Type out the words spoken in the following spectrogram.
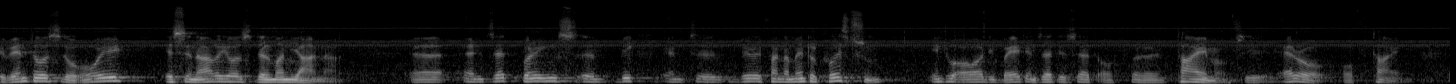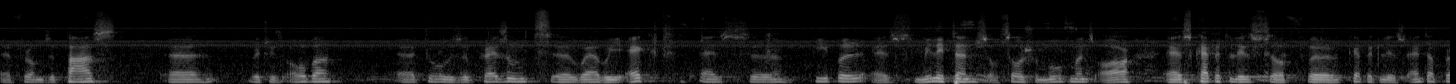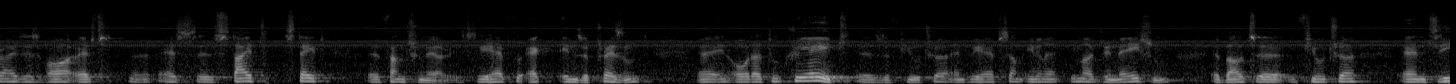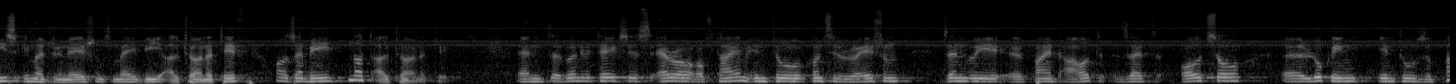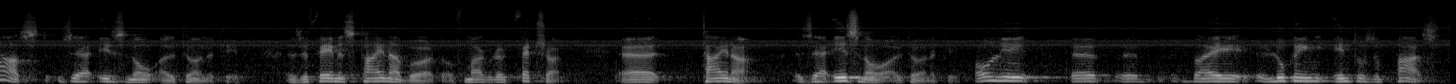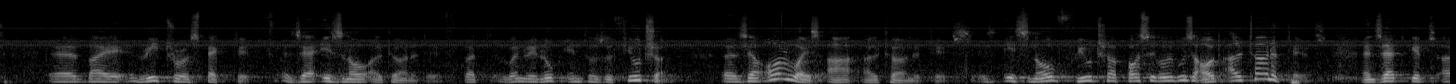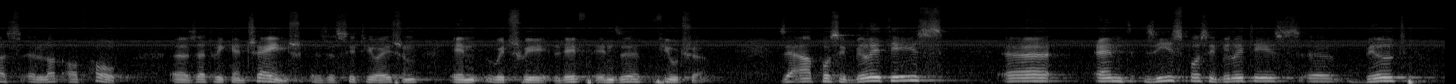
eventos de hoy, escenarios del mañana. Uh, and that brings a big and uh, very fundamental question into our debate, and that is that of uh, time, of the arrow of time, uh, from the past, uh, which is over, uh, to the present, where we act as people, as militants of social movements, or as capitalists of uh, capitalist enterprises or as, uh, as uh, state, state functionaries. We have to act in the present in order to create the future and we have some Im imagination about the future and these imaginations may be alternative or they may not alternative. And uh, when we take this arrow of time into consideration, then we uh, find out that also uh, looking into the past, there is no alternative. The famous TINA word of Margaret Thatcher, uh, there is no alternative. Only uh, uh, by looking into the past, uh, by retrospective, there is no alternative. But when we look into the future, uh, there always are alternatives. Is no future possible without alternatives. And that gives us a lot of hope uh, that we can change the situation in which we live in the future. There are possibilities, uh, and these possibilities uh, build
